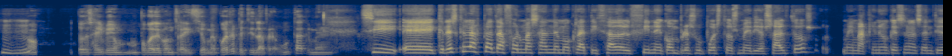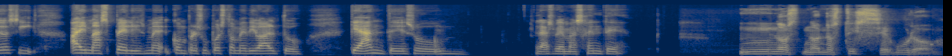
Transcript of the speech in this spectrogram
¿no? Entonces ahí veo un poco de contradicción. ¿Me puedes repetir la pregunta? Que me... Sí, eh, ¿crees que las plataformas han democratizado el cine con presupuestos medios altos? Me imagino que es en el sentido de si hay más pelis con presupuesto medio alto que antes o las ve más gente. No, no, estoy seguro.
